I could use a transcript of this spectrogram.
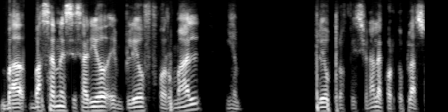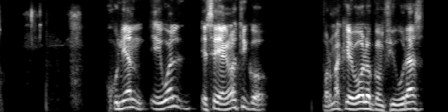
va, va a ser necesario empleo formal y empleo profesional a corto plazo. Julián, igual ese diagnóstico, por más que vos lo configurás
